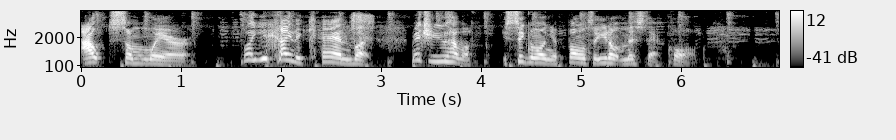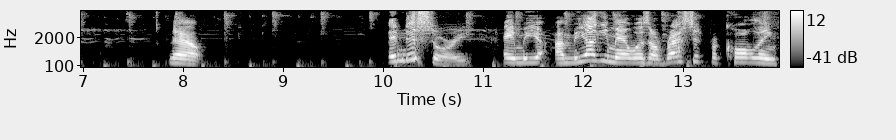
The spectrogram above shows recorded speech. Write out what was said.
out somewhere. Well, you kind of can, but make sure you have a signal on your phone so you don't miss that call. Now, in this story, a, Miyagi man was arrested for calling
